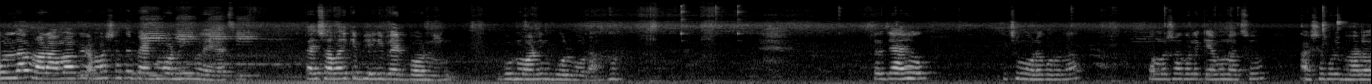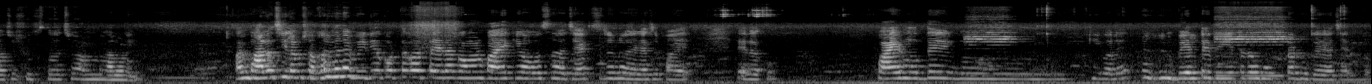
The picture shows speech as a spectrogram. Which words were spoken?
বললাম আর আমাকে আমার সাথে ব্যাড মর্নিং হয়ে গেছে তাই সবাইকে very bad morning good morning বলব না তো যাই হোক কিছু মনে করো না তোমরা সকলে কেমন আছো আশা করি ভালো আছো সুস্থ আছো আমি ভালো নেই আমি ভালো ছিলাম। সকালবেলা ভিডিও করতে করতে এরকম আমার পায়ে কি অবস্থা হয়েছে? অ্যাক্সিডেন্ট হয়ে গেছে পায়ে। এরকম। পায়ের মধ্যে কি বলে? বেল্টের ইয়েটারও হুকটা ঢুকে গেছে একদম।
